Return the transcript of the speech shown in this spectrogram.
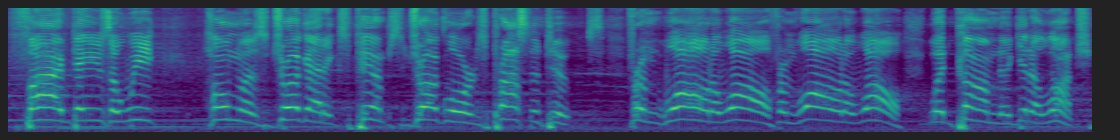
Five days a week, homeless, drug addicts, pimps, drug lords, prostitutes from wall to wall, from wall to wall, would come to get a lunch.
